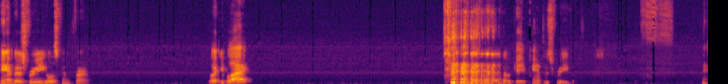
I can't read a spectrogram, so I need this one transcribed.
Panthers for Eagles confirmed. Lucky Black. okay, Panthers for Eagles.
